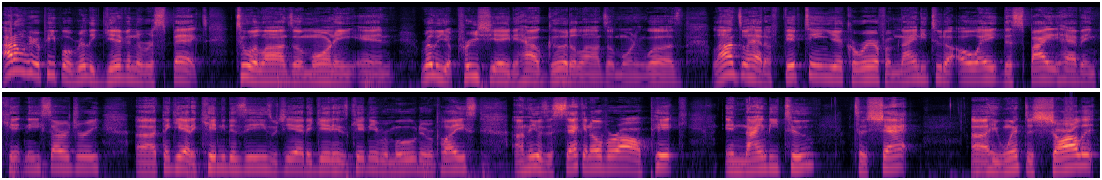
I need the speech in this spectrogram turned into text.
I don't hear people really giving the respect to Alonzo Mourning and really appreciating how good Alonzo Mourning was. Alonzo had a 15 year career from 92 to 08, despite having kidney surgery. Uh, I think he had a kidney disease, which he had to get his kidney removed and replaced. Um, he was a second overall pick in 92 to Shaq. Uh, he went to Charlotte,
